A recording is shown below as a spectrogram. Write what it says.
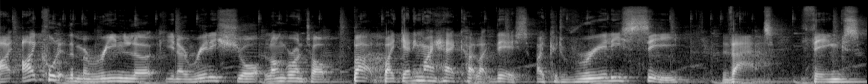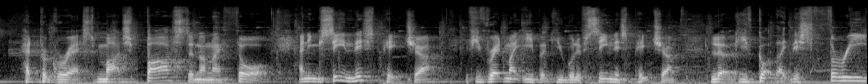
I, I, call it the marine look, you know, really short, longer on top. But by getting my hair cut like this, I could really see that things had progressed much faster than I thought. And you can see in this picture, if you've read my ebook, you will have seen this picture. Look, you've got like this three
